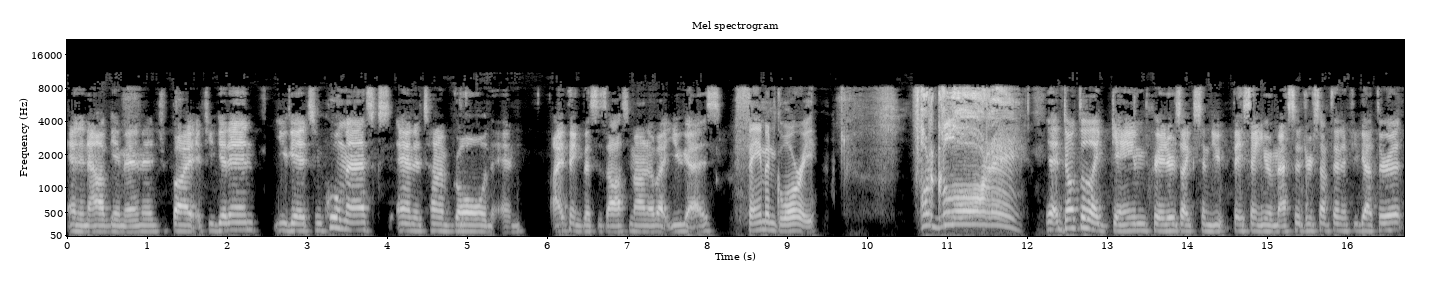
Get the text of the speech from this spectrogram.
and an out-of-game image. But if you get in, you get some cool masks and a ton of gold, and I think this is awesome. I don't know about you guys. Fame and glory. For glory! Yeah, don't the like game creators like send you? They sent you a message or something if you got through it.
